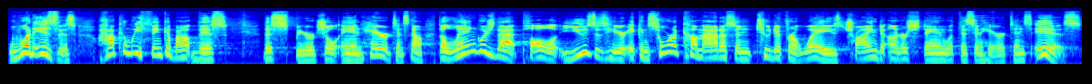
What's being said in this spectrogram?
what is this? How can we think about this, this spiritual inheritance? Now, the language that Paul uses here, it can sort of come at us in two different ways, trying to understand what this inheritance is.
